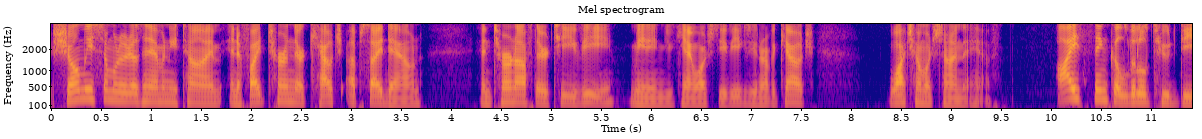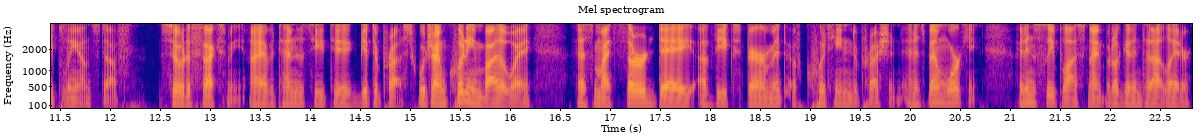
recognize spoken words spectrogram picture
Show me someone who doesn't have any time, and if I turn their couch upside down and turn off their TV, meaning you can't watch TV because you don't have a couch, watch how much time they have. I think a little too deeply on stuff, so it affects me. I have a tendency to get depressed, which I'm quitting, by the way, as my third day of the experiment of quitting depression, and it's been working. I didn't sleep last night, but I'll get into that later.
